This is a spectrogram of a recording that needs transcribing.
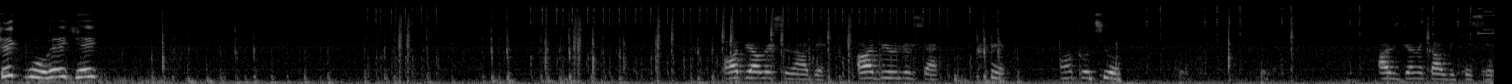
Hack bu, hack hack. Abi alırsın abi. Abi ölürsen. Aa kaçıyor. Az canı kaldı kesin.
